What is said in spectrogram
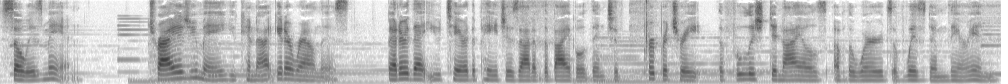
so is man. Try as you may, you cannot get around this. Better that you tear the pages out of the Bible than to perpetrate the foolish denials of the words of wisdom therein.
